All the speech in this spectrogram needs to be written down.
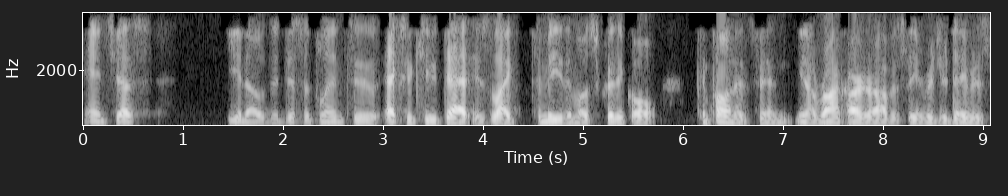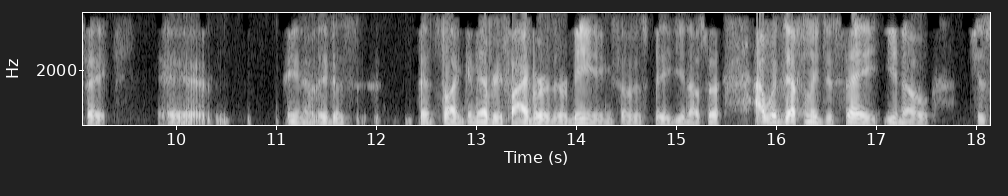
and just you know the discipline to execute that is like to me the most critical components and you know Ron Carter obviously and Richard Davis they uh, you know they just that's like in every fiber of their being, so to speak. You know, so I would definitely just say, you know, just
